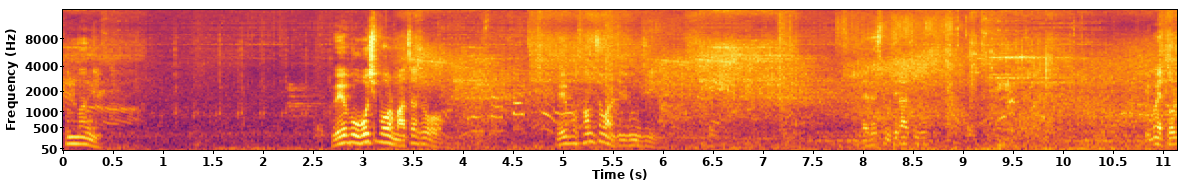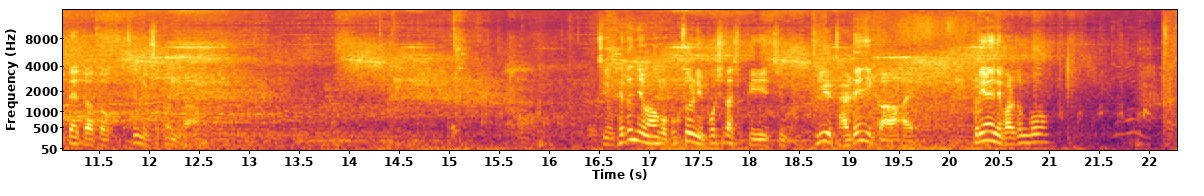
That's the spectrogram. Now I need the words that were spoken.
굿머니 외부 50% 맞춰줘 외부 3초만 딜룽지 네, 됐으면 딜하시고. 이번에 돌 때 저또 생각 있을 겁니다. 지금 헤드님하고 목솔님 보시다시피 지금 딜 잘 되니까, 아이, 프리맨님 바로 전부. 길 막히세요.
